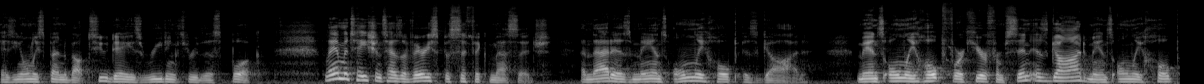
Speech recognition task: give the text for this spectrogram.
as you only spend about two days reading through this book. Lamentations has a very specific message, and that is man's only hope is God. Man's only hope for a cure from sin is God. Man's only hope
